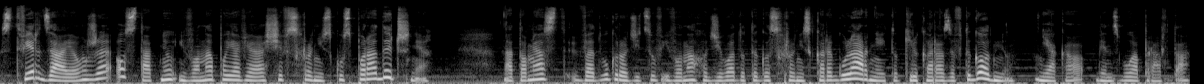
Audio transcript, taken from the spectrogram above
stwierdzają, że ostatnio Iwona pojawiała się w schronisku sporadycznie. Natomiast według rodziców Iwona chodziła do tego schroniska regularnie i to kilka razy w tygodniu. Jaka więc była prawda?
